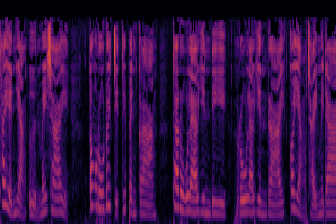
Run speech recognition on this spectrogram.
ถ้าเห็นอย่างอื่นไม่ใช่ ต้องรู้ด้วยจิตที่เป็นกลาง ถ้ารู้แล้วยินดี รู้แล้วยินร้ายก็อย่างใช้ไม่ได้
